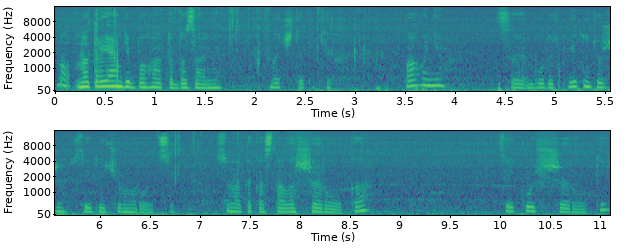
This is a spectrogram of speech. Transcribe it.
Ну, на троянді багато базальних. Бачите, таких пагонів. Це будуть квітнути уже в слідуючому році. Ось вона така стала широка. Цей кущ широкий.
